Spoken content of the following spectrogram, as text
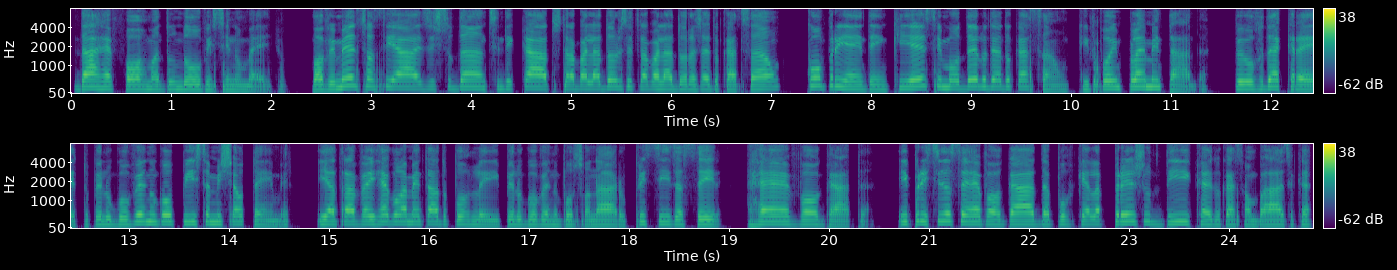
da reforma do novo ensino médio. Movimentos sociais, estudantes, sindicatos, trabalhadores e trabalhadoras da educação compreendem que esse modelo de educação que foi implementada por decreto pelo governo golpista Michel Temer e através regulamentado por lei pelo governo Bolsonaro precisa ser revogada. E precisa ser revogada porque ela prejudica a educação básica,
